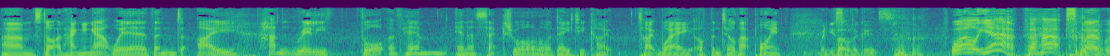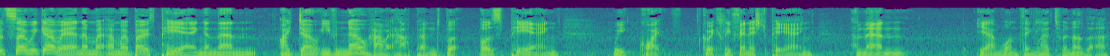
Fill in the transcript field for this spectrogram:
um, started hanging out with, and I hadn't really thought of him in a sexual or datey type type way up until that point. when you But- saw the goods. well, yeah, perhaps. well, so we go in and we're, and we're both peeing, and then I don't even know how it happened, but us peeing, we quite quickly finished peeing, and then yeah, one thing led to another,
